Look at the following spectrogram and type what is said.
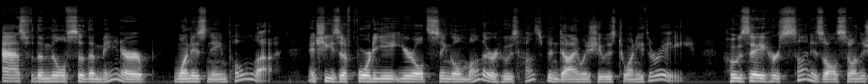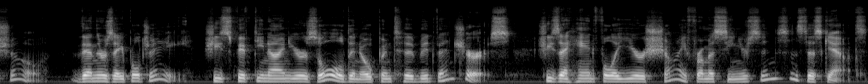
As for the MILFs of the Manor, one is named Pola and she's a 48 year old single mother whose husband died when she was 23. Jose, her son, is also on the show. Then there's April J. She's 59 years old and open to adventures. She's a handful of years shy from a senior citizens discount.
